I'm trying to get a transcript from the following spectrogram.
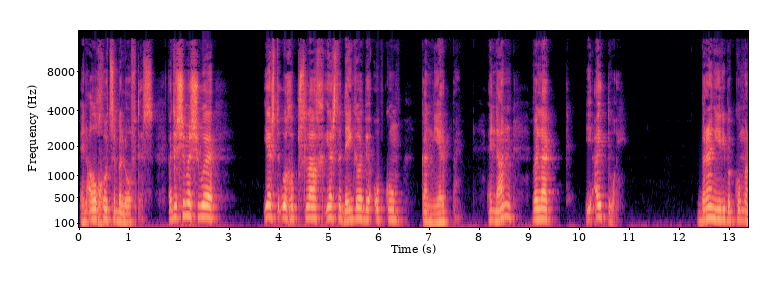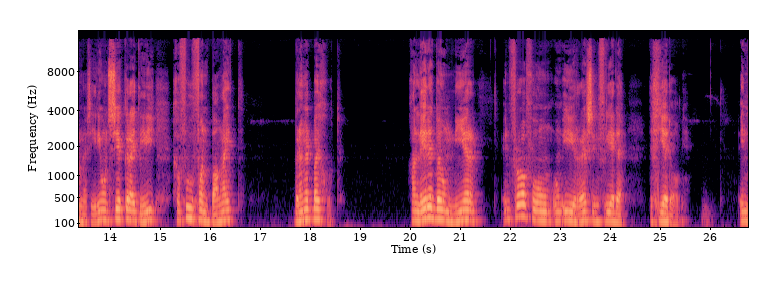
en al God se beloftes. Wat jy sommer so eerste oogopslag, eerste denke wat by opkom kan neerpyn. En dan wil ek u uitnooi. Bring hierdie bekommernis, hierdie onsekerheid, hierdie gevoel van bangheid bring dit by God. Gaan lê dit by hom neer en vra vir hom om u rus en vrede te gee daarmee. En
